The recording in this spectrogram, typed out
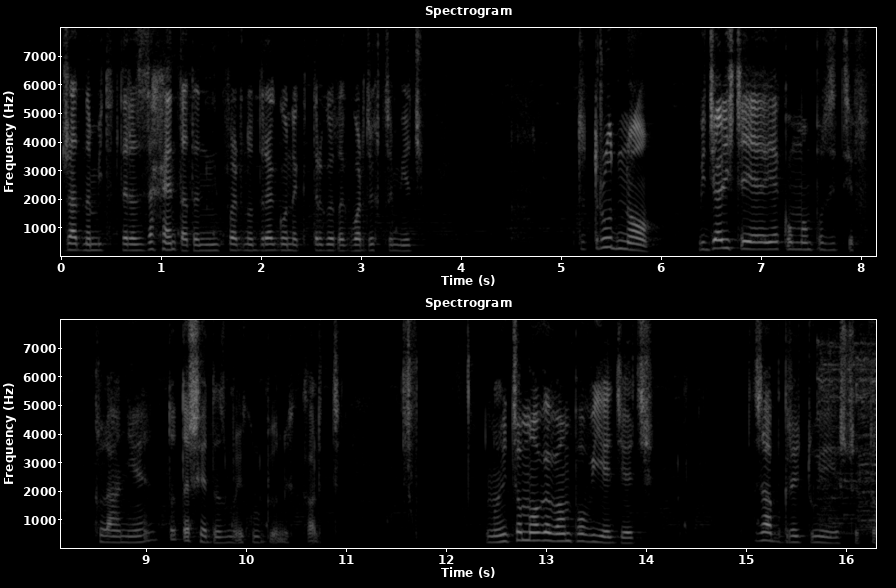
Żadna mi to teraz zachęta, ten Inferno Dragonek, którego tak bardzo chcę mieć. To trudno. Widzieliście, jaką mam pozycję w klanie? To też jeden z moich ulubionych kart. No i co mogę wam powiedzieć? Zaupgrade'uję jeszcze to.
